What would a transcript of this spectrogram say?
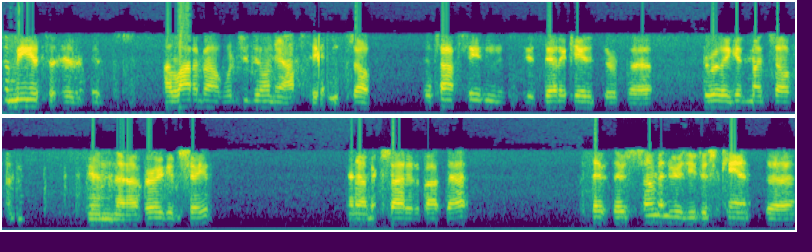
to me, it's, it's a lot about what you do in the off season. So this off season is, dedicated to uh, to really getting myself in in uh, very good shape, and I'm excited about that. There, there's some injuries you just can't uh,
